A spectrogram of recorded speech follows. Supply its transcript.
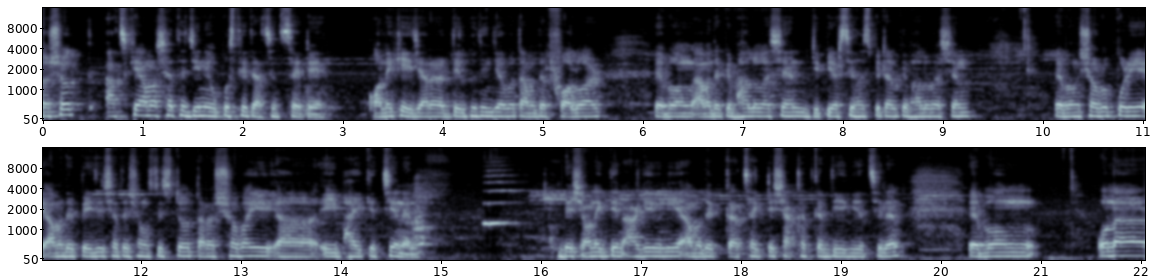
দর্শক, আজকে আমার সাথে যিনি উপস্থিত আছেন সেটে, অনেকেই যারা দীর্ঘদিন যাবত আমাদের ফলোয়ার এবং আমাদেরকে ভালোবাসেন ডিপিআরসি হসপিটালকে ভালোবাসেন এবং সর্বোপরি আমাদের পেজের সাথে সংশ্লিষ্ট, তারা সবাই এই ভাইকে চেনেন। বেশ অনেক দিন আগে উনি আমাদের কাছে একটি সাক্ষাৎকার দিয়ে গিয়েছিলেন এবং ওনার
